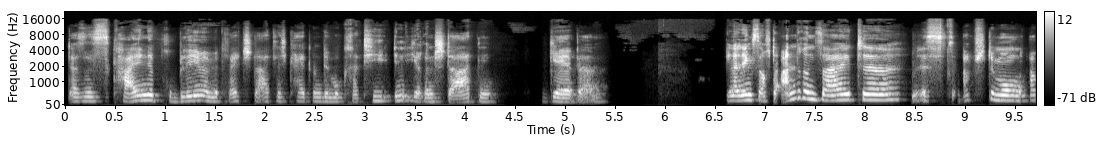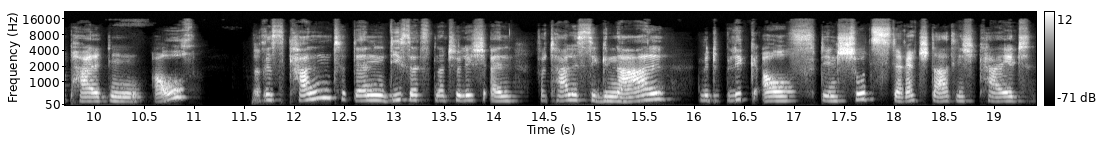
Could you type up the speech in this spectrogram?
dass es keine Probleme mit Rechtsstaatlichkeit und Demokratie in Ihren Staaten gäbe. Allerdings auf der anderen Seite ist Abstimmung abhalten auch riskant, denn dies setzt natürlich ein fatales Signal mit Blick auf den Schutz der Rechtsstaatlichkeit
